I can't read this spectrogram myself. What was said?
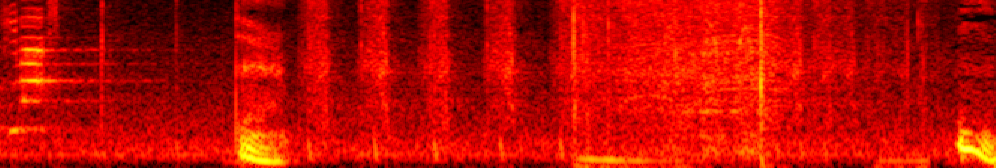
七八。对。嗯。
